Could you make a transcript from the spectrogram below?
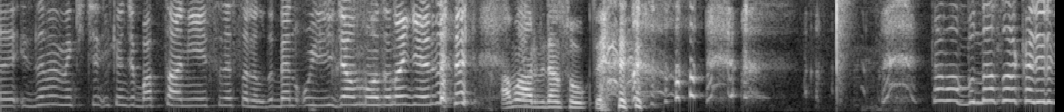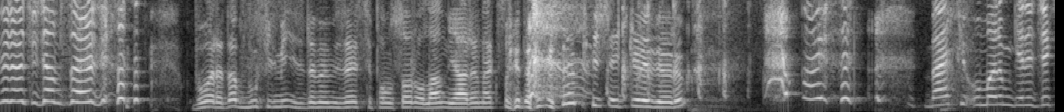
e, izlememek için ilk önce battaniyesine sarıldı. Ben uyuyacağım moduna girdi. Ama harbiden soğuktu. tamam bundan sonra kaloriferi açacağım Sercan. Bu arada bu filmi izlememize sponsor olan Yaren Aksoy'dan teşekkür ediyorum. Belki umarım gelecek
